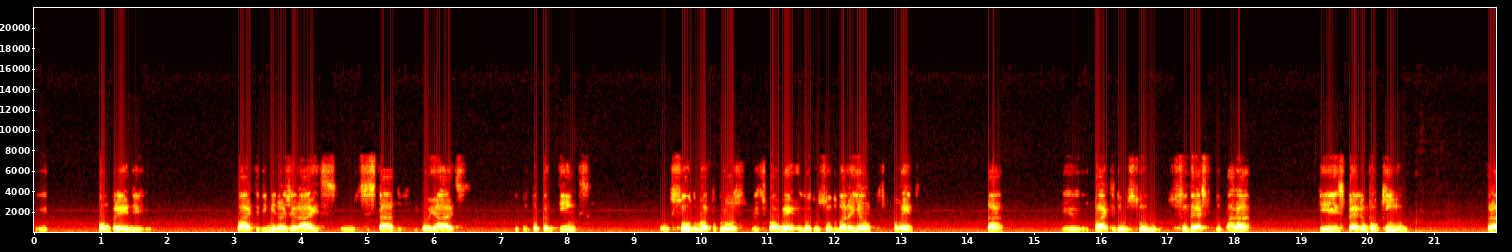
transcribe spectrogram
que compreende parte de Minas Gerais, os estados de Goiás, do Tocantins, o sul do Mato Grosso, principalmente, o sul do Maranhão, principalmente, tá? E parte do sul, sudeste do Pará, e espere um pouquinho para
